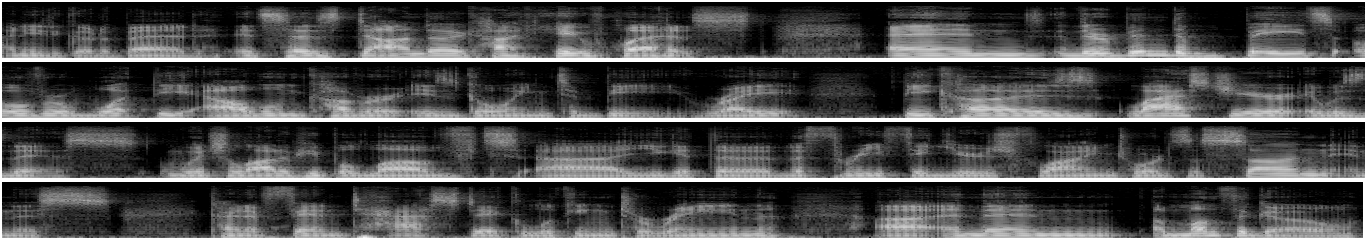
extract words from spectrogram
I need to go to bed. It says Donda Kanye West. And there have been debates over what the album cover is going to be, right? Because last year it was this, which a lot of people loved. Uh, you get the the three figures flying towards the sun in this kind of fantastic looking terrain, uh, and then a month ago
